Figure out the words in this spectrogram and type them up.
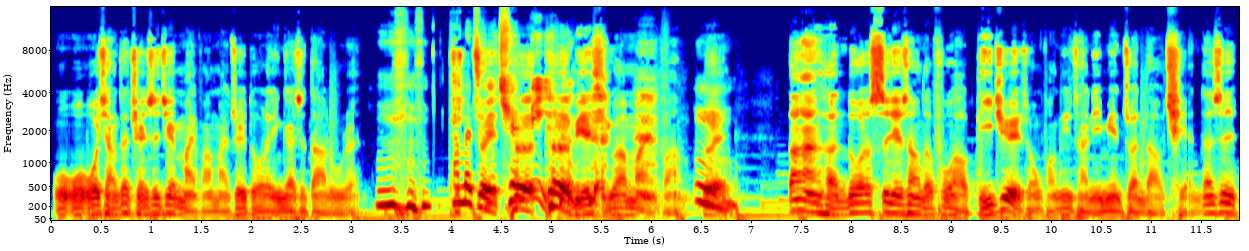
我我我想在全世界买房买最多的应该是大陆人，嗯，他们最特特别喜欢买房，对，嗯、当然很多世界上的富豪的确也从房地产里面赚到钱，但是，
